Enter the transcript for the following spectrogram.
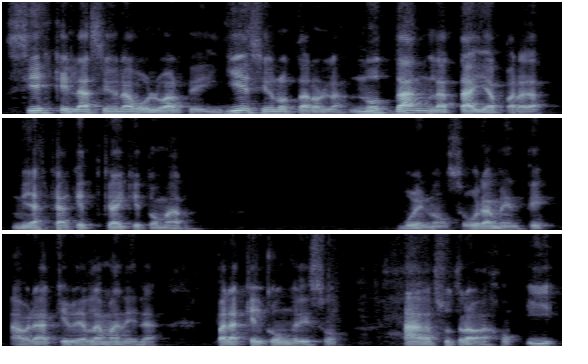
si es que la señora Boluarte y el señor Otárola no dan la talla para las medidas que, hay que tomar, bueno, seguramente habrá que ver la manera para que el Congreso haga su trabajo y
